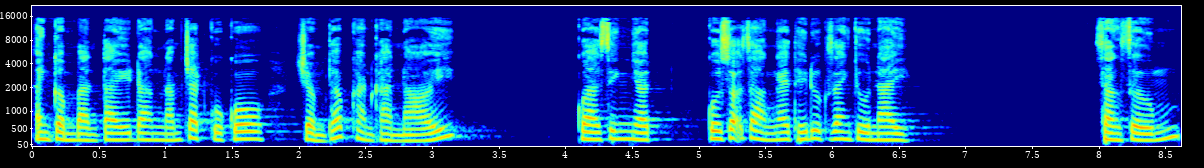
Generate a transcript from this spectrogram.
Anh cầm bàn tay đang nắm chặt của cô, trầm thấp khàn khàn nói. Quà sinh nhật, cô rõ ràng nghe thấy được danh từ này. Sáng sớm,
